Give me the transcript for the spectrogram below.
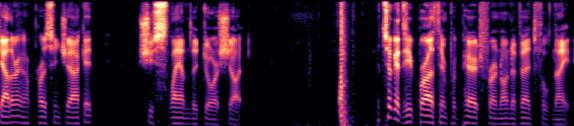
Gathering her purse and jacket, she slammed the door shut. I took a deep breath and prepared for an uneventful night.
